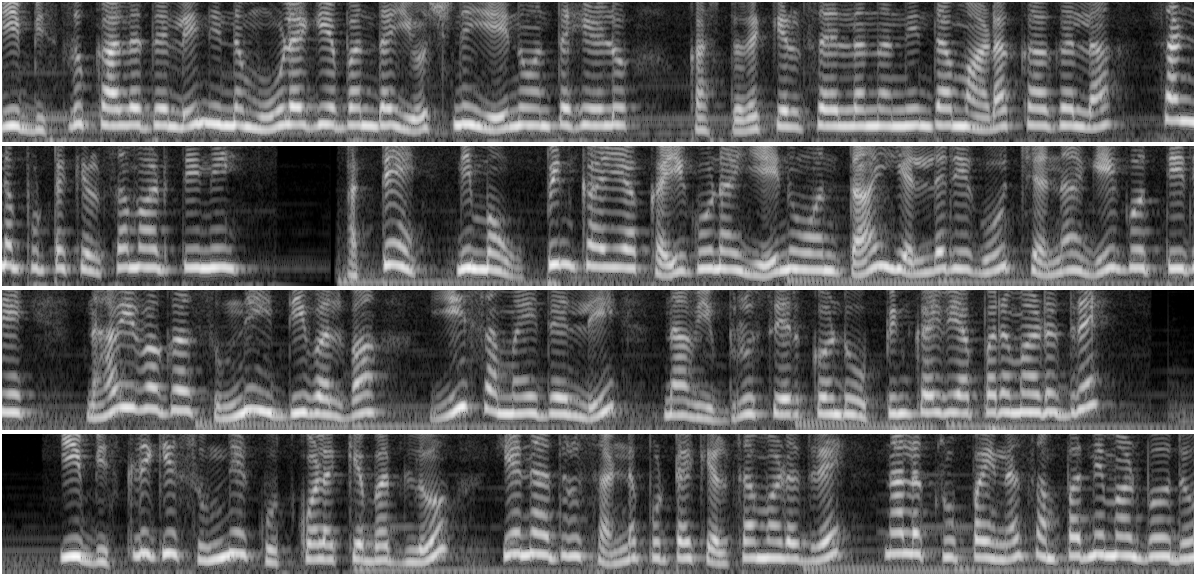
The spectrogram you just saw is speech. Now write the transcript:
ಈ ಬಿಸಿಲು ಕಾಲದಲ್ಲಿ ನಿನ್ನ ಮೂಳೆಗೆ ಬಂದ ಯೋಚನೆ ಏನು ಅಂತ ಹೇಳು. ಕಷ್ಟದ ಕೆಲಸ ಎಲ್ಲ ನನ್ನಿಂದ ಮಾಡೋಕ್ಕಾಗಲ್ಲ, ಸಣ್ಣ ಪುಟ್ಟ ಕೆಲಸ ಮಾಡ್ತೀನಿ. ಅತ್ತೆ, ನಿಮ್ಮ ಉಪ್ಪಿನಕಾಯಿಯ ಕೈಗುಣ ಏನು ಅಂತ ಎಲ್ಲರಿಗೂ ಚೆನ್ನಾಗಿ ಗೊತ್ತಿದೆ. ನಾವಿವಾಗ ಸುಮ್ಮನೆ ಇದ್ದೀವಲ್ವಾ? ಈ ಸಮಯದಲ್ಲಿ ನಾವಿಬ್ರು ಸೇರ್ಕೊಂಡು ಉಪ್ಪಿನಕಾಯಿ ವ್ಯಾಪಾರ ಮಾಡಿದ್ರೆ? ಈ ಬಿಸಿಲಿಗೆ ಸುಮ್ಮನೆ ಕೂತ್ಕೊಳ್ಳೋಕ್ಕೆ ಬದಲು ಏನಾದರೂ ಸಣ್ಣ ಪುಟ್ಟ ಕೆಲಸ ಮಾಡಿದ್ರೆ ನಾಲ್ಕು ರೂಪಾಯಿನ ಸಂಪಾದನೆ ಮಾಡ್ಬೋದು.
